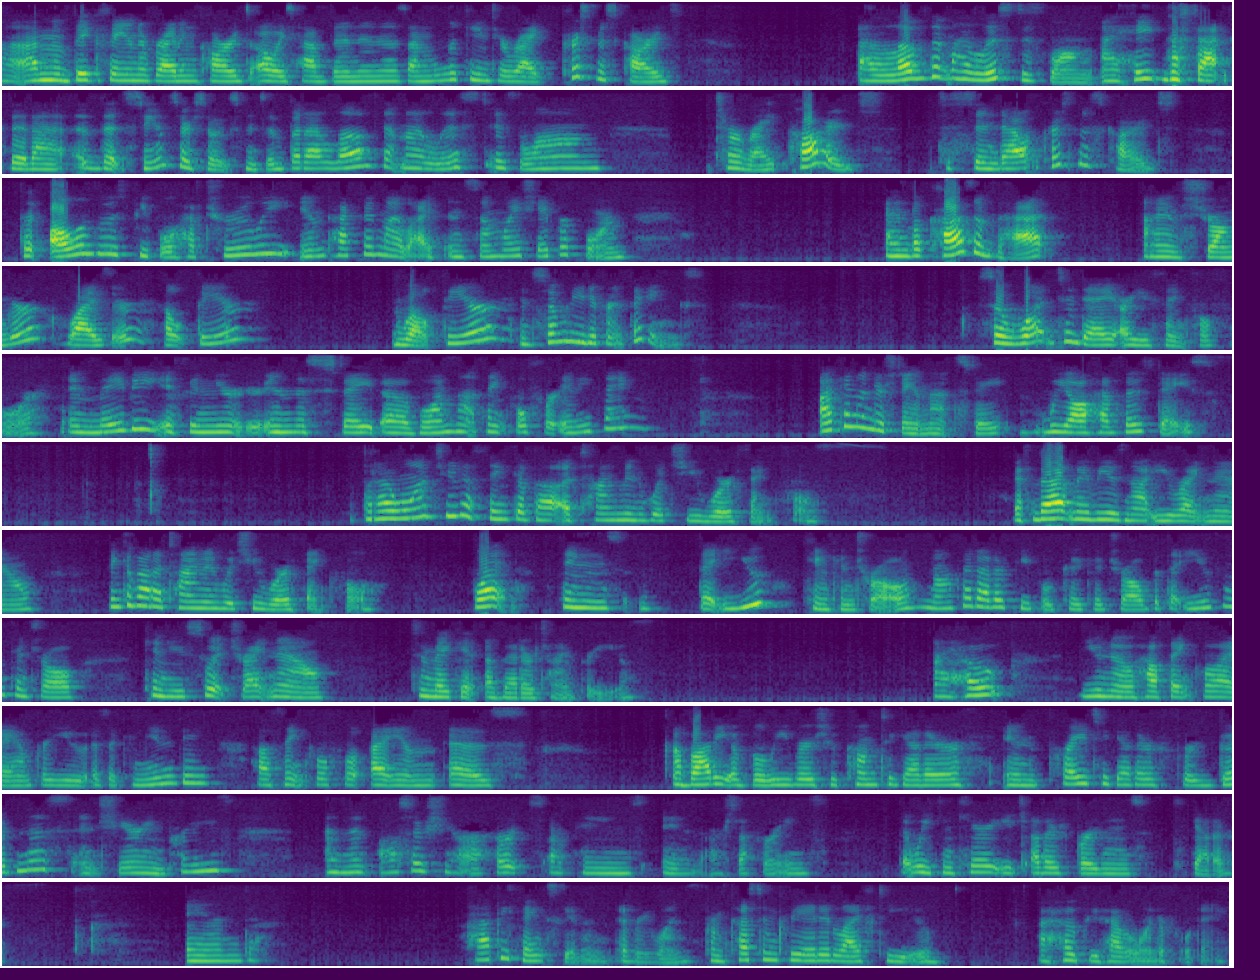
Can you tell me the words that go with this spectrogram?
Uh, I'm a big fan of writing cards, always have been, and as I'm looking to write Christmas cards, I love that my list is long. I hate the fact that I, that stamps are so expensive, but I love that my list is long to write cards, to send out Christmas cards that all of those people have truly impacted my life in some way, shape, or form. And because of that, I am stronger, wiser, healthier, wealthier, and so many different things. So, what today are you thankful for? And maybe if in you're in this state of, well, I'm not thankful for anything, I can understand that state. We all have those days. But I want you to think about a time in which you were thankful. If that maybe is not you right now, think about a time in which you were thankful. What things that you can control, not that other people could control, but that you can control, can you switch right now to make it a better time for you? I hope you know how thankful I am for you as a community, how thankful I am as a body of believers who come together and pray together for goodness and sharing praise, and then also share our hurts, our pains, and our sufferings, that we can carry each other's burdens together. And happy Thanksgiving, everyone, from Custom Created Life to you. I hope you have a wonderful day.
